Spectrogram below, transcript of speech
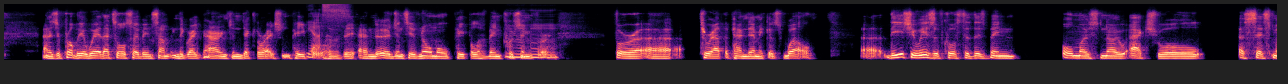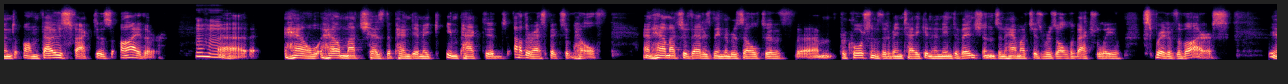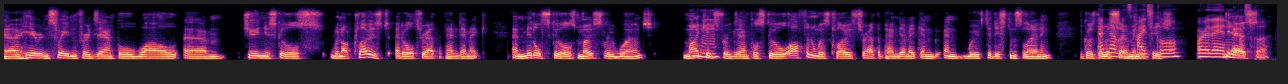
And as you're probably aware, that's also been something the Great Barrington Declaration people yes. have been, and urgency of normal people have been pushing mm-hmm. for for uh, throughout the pandemic as well. Uh, the issue is, of course, that there's been almost no actual assessment on those factors either. Mm-hmm. Uh, how how much has the pandemic impacted other aspects of health, and how much of that has been the result of um, precautions that have been taken and interventions, and how much is a result of actually spread of the virus. You know, here in Sweden, for example, while um, junior schools were not closed at all throughout the pandemic, and middle schools mostly weren't. My mm-hmm. kids, for example, school often was closed throughout the pandemic and, and moved to distance learning because there and were so many high school, or are they in yes. middle school?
